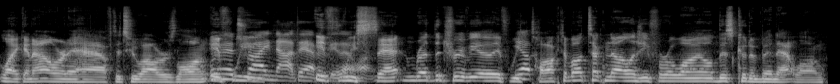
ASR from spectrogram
like an hour and a half to two hours long. We're if gonna we try not to have if we long. sat and read the trivia, if we Yep. talked about technology for a while, this could have been that long.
